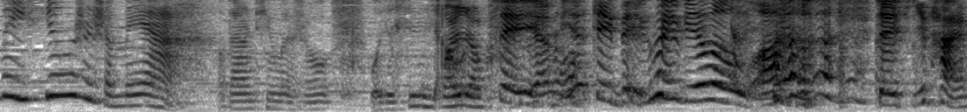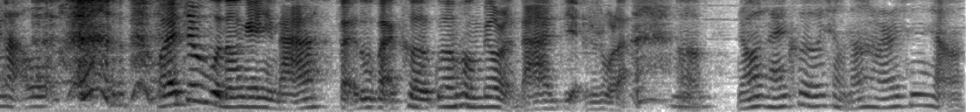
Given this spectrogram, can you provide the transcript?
卫星是什么呀？我当时听的时候，我就心想：哎呀，这也别，这得亏别问我，这题太难了，我还真不能给你拿百度百科的官方标准答案解释出来。嗯，然后莱克和小男孩心想：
